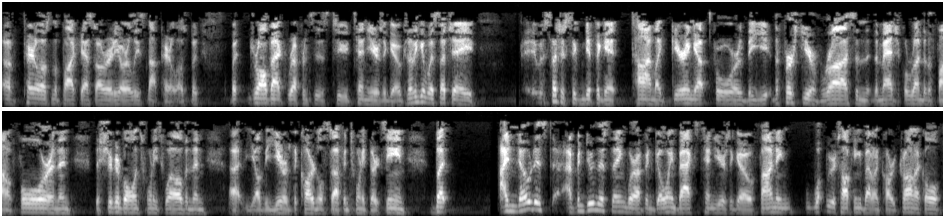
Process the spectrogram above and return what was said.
of parallels in the podcast already, or at least not parallels, but but drawback references to ten years ago because I think it was such a it was such a significant time, like gearing up for the the first year of Russ and the, the magical run to the Final Four, and then the Sugar Bowl in 2012, and then uh, you know the year of the Cardinal stuff in 2013. But I noticed I've been doing this thing where I've been going back to 10 years ago, finding what we were talking about on Card Chronicle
